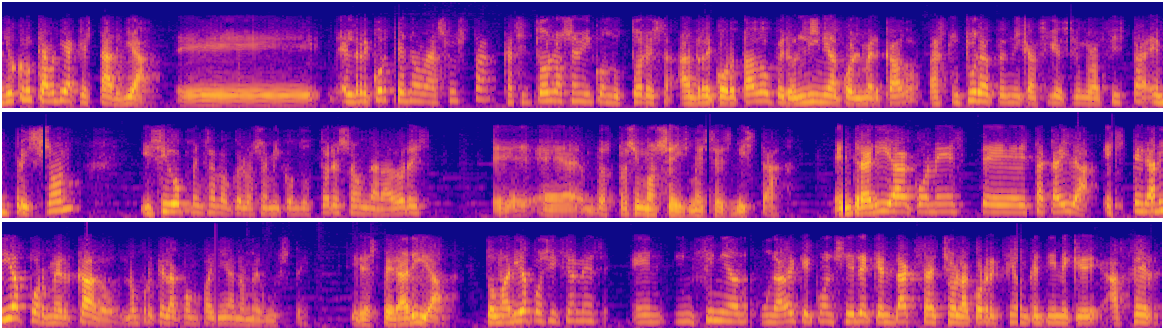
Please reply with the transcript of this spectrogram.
yo creo que habría que estar ya. Eh, el recorte no me asusta. Casi todos los semiconductores han recortado, pero en línea con el mercado. La estructura técnica sigue siendo alcista. En presión y sigo pensando que los semiconductores son ganadores eh, eh, los próximos seis meses vista. ¿Entraría con este, esta caída? Esperaría por mercado, no porque la compañía no me guste. Y esperaría. tomaría posiciones en Infineon una vez que considere que el DAX ha hecho la corrección que tiene que hacer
